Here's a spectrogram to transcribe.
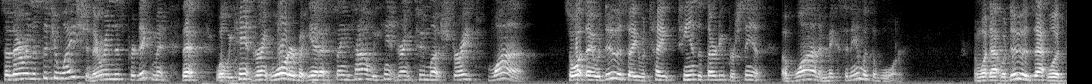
So they were in a situation. They were in this predicament that, well, we can't drink water, but yet at the same time, we can't drink too much straight wine. So what they would do is they would take 10 to 30 percent of wine and mix it in with the water. And what that would do is that would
